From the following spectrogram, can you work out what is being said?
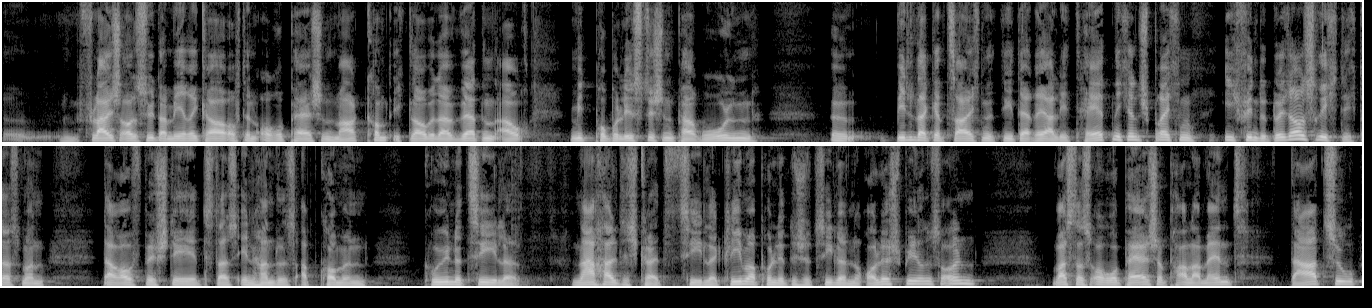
äh, Fleisch aus Südamerika auf den europäischen Markt kommt. Ich glaube, da werden auch mit populistischen Parolen äh, Bilder gezeichnet, die der Realität nicht entsprechen. Ich finde durchaus richtig, dass man darauf besteht, dass in Handelsabkommen grüne Ziele, Nachhaltigkeitsziele, klimapolitische Ziele eine Rolle spielen sollen. Was das Europäische Parlament dazu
